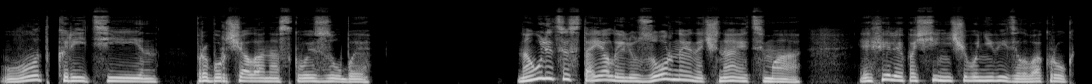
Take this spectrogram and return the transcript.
«Вот кретин!» — пробурчала она сквозь зубы. На улице стояла иллюзорная ночная тьма, и Офелия почти ничего не видела вокруг,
